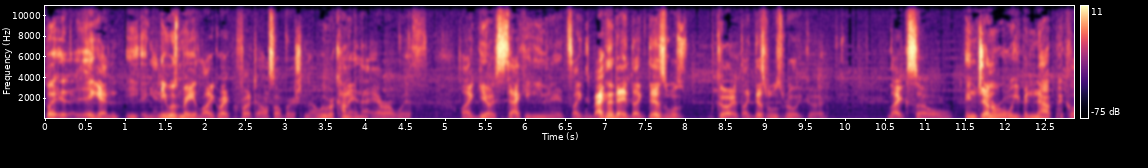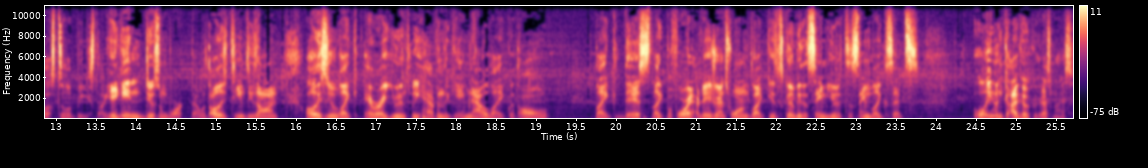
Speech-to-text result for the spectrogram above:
But, it, again, he, again, he was made, like, right before Dawn Celebration, though. We were kind of in that era with, like, you know, stacking units. Like, back in the day, like, this was good. Like this was really good. Like so, in general, even now, Piccolo's still a beast. Like he can do some work though with all these teams he's on, all these new like era units we have in the game now. Like with all like this, like before and after he transformed, like it's gonna be the same units, the same leg sets. Well, even Goku, that's nice.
